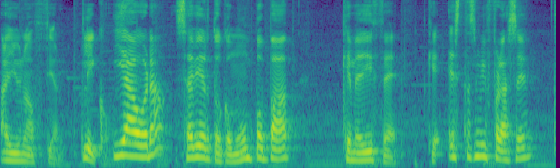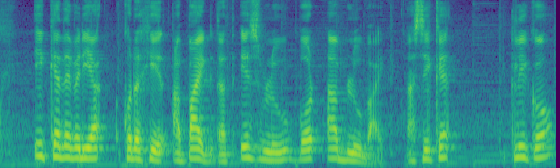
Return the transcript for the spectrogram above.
hay una opción. Clico. Y ahora se ha abierto como un pop-up que me dice que esta es mi frase y que debería corregir a bike that is blue por a blue bike. Así que clico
